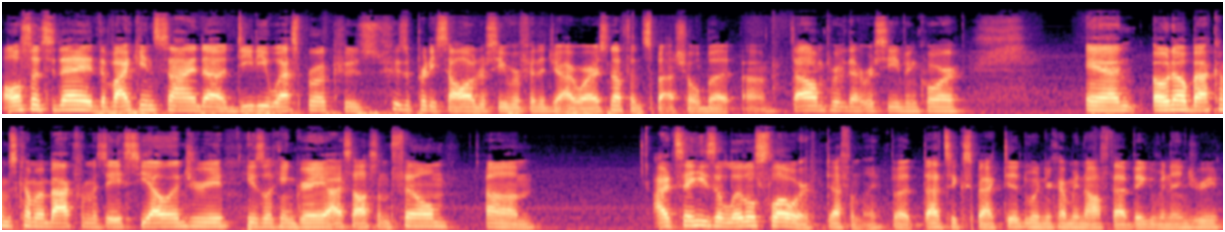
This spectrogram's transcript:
also today, the Vikings signed uh, Dede Westbrook, who's who's a pretty solid receiver for the Jaguars. Nothing special, but um, that'll improve that receiving corps. And Odell Beckham's coming back from his ACL injury. He's looking great. I saw some film. Um, I'd say he's a little slower, definitely, but that's expected when you're coming off that big of an injury.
